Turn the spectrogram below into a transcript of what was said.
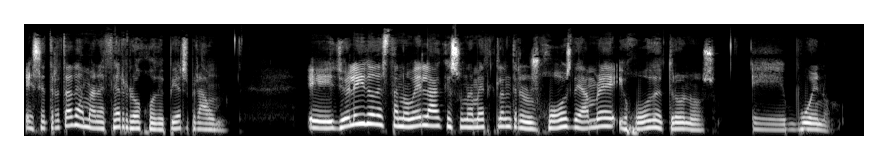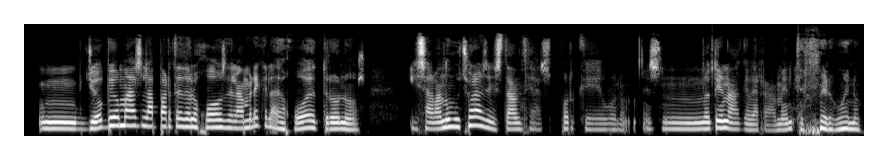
Eh, se trata de Amanecer Rojo, de Pierce Brown. Eh, yo he leído de esta novela que es una mezcla entre los Juegos de Hambre y Juego de Tronos. Eh, bueno, mm, yo veo más la parte de los Juegos del Hambre que la de Juego de Tronos y salvando mucho las distancias, porque, bueno, es, no tiene nada que ver realmente, pero bueno.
